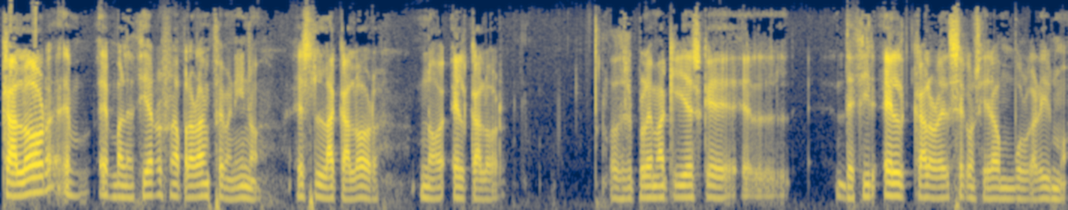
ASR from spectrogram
calor en, en valenciano es una palabra en femenino. Es la calor, no el calor. Entonces el problema aquí es que el, decir el caloret se considera un vulgarismo.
